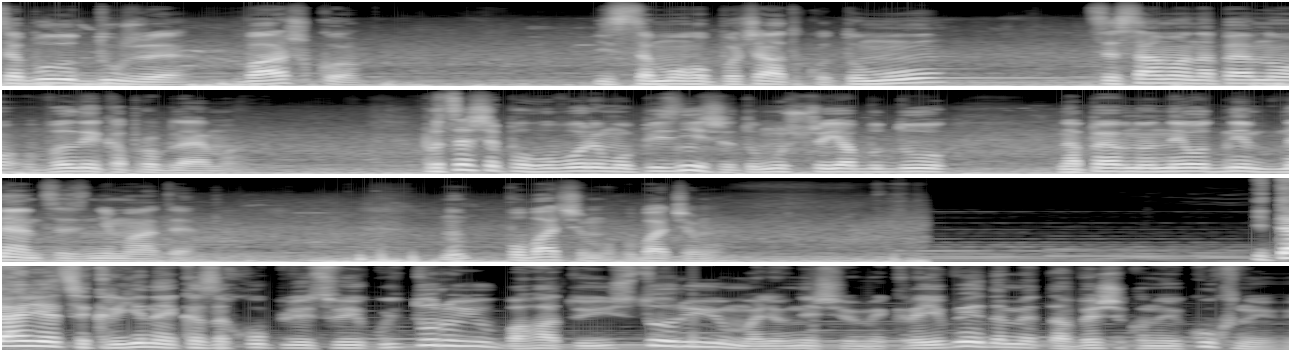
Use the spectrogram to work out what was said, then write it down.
це було дуже важко із самого початку. Тому це сама, напевно, велика проблема. Про це ще поговоримо пізніше, тому що я буду, напевно, не одним днем це знімати. Ну, побачимо, побачимо. Італія це країна, яка захоплює своєю культурою, багатою історією, мальовничими краєвидами та вишиканою кухнею.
